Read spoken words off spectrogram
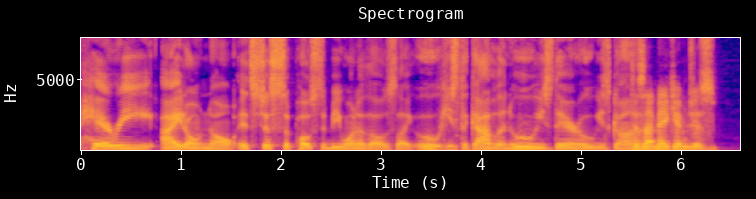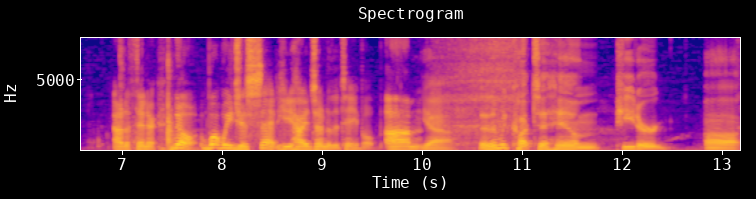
Harry, I don't know. It's just supposed to be one of those like, ooh, he's the goblin. Ooh, he's there. Ooh, he's gone. Does that make him just out of thin air? No, what we just said. He hides under the table. Um, Yeah. And then we cut to him, Peter. Uh,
